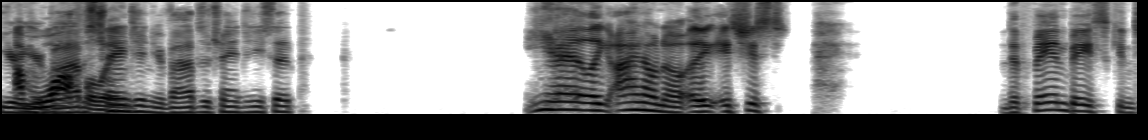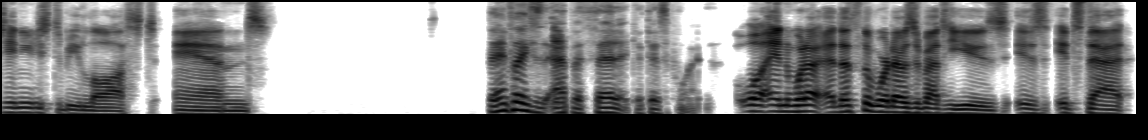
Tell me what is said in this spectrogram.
your I'm your vibes changing. Your vibes are changing. You said, yeah, like I don't know. Like, It's just the fan base continues to be lost, and fan place is apathetic at this point. well, and what I, that's the word I was about to use is it's that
